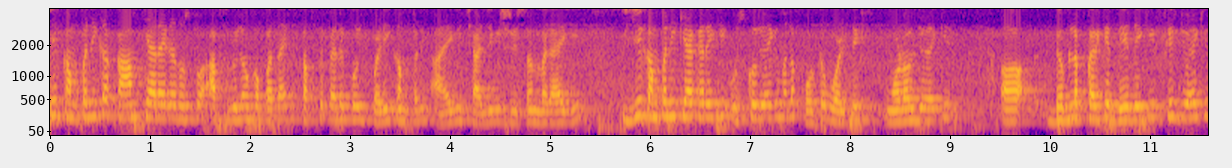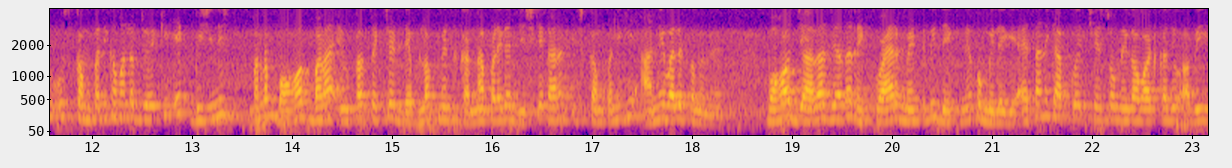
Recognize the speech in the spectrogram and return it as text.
ये कंपनी का काम क्या रहेगा दोस्तों? आप सभी लोगों को पता है कि सबसे पहले कोई बड़ी कंपनी आएगी चार्जिंग स्टेशन लगाएगी तो ये कंपनी क्या करेगी? उसको जो है कि मतलब फ़ोटो मॉडल जो है कि डेवलप करके दे देगी। फिर जो है कि उस कंपनी का मतलब जो है कि एक बिज़नेस मतलब बहुत बड़ा इंफ्रास्ट्रक्चर डेवलपमेंट करना पड़ेगा, जिसके कारण इस कंपनी की आने वाले समय में बहुत ज़्यादा से ज़्यादा रिक्वायरमेंट भी देखने को मिलेगी। ऐसा नहीं कि आपको 600 मेगावाट का जो अभी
